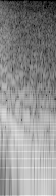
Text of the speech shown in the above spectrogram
Ooh.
